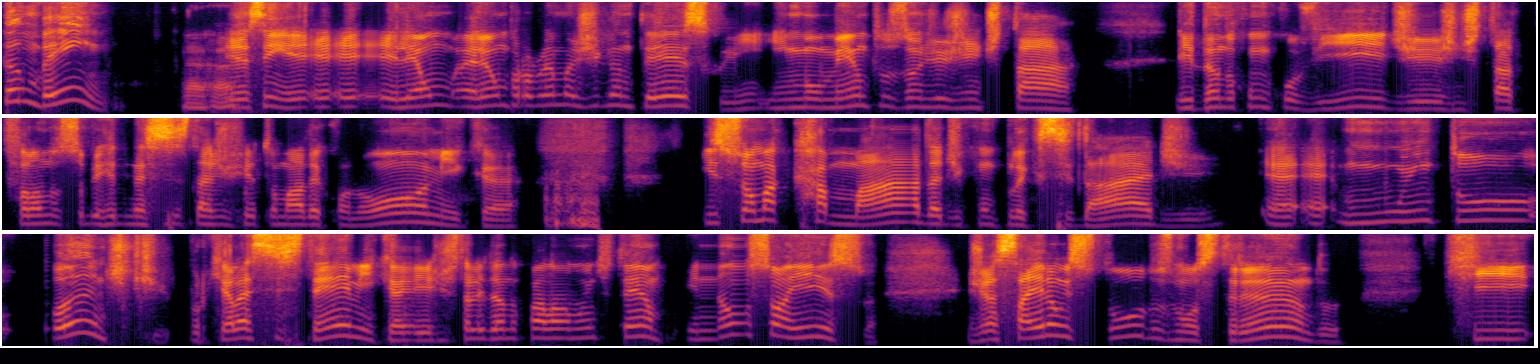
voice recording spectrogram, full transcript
Também. Uhum. E, assim, ele é, um, ele é um problema gigantesco. Em momentos onde a gente está lidando com o Covid, a gente está falando sobre necessidade de retomada econômica. Isso é uma camada de complexidade é, é muito antes, porque ela é sistêmica e a gente está lidando com ela há muito tempo. E não só isso, já saíram estudos mostrando que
